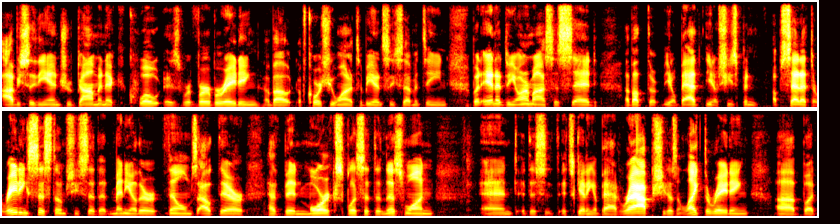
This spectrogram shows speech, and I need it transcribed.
Obviously, the Andrew Dominik quote is reverberating about, of course, you want it to be NC 17. But Ana de Armas has said about the, you know, bad, you know, she's been upset at the rating system. She said that many other films out there have been more explicit than this one and this it's getting a bad rap. She doesn't like the rating, uh, but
